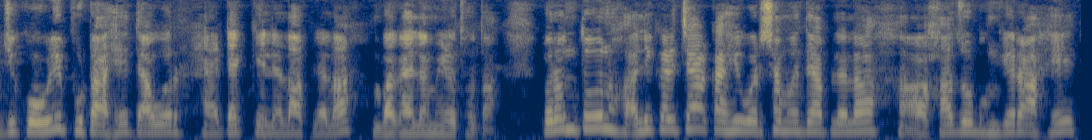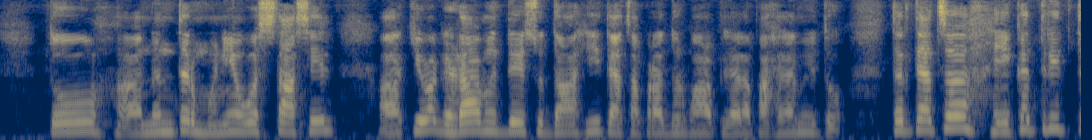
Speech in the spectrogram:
जी कोवळी फुट आहे त्यावर अटॅक केलेला आपल्याला बघायला मिळत होता. परंतु अलीकडच्या काही वर्षामध्ये आपल्याला हा जो भुंगेरा आहे तो नंतर मनी अवस्था असेल किंवा घडामध्ये सुद्धाही त्याचा प्रादुर्भाव आपल्याला पाहायला मिळतो. तर त्याचं एकत्रित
